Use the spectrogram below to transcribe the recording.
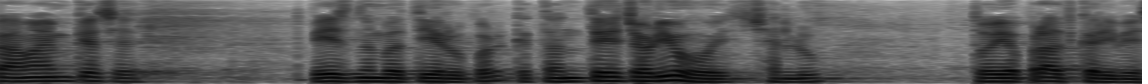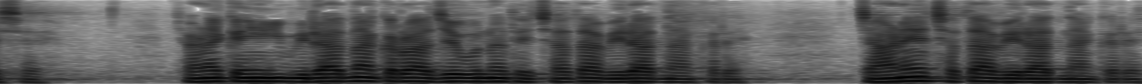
આમાં એમ કે છે પેજ નંબર તેર ઉપર કે તંતે ચડ્યો હોય છેલ્લું તો એ અપરાધ કરી બેસે. જાણે કંઈ વિરાધના કરવા જેવું નથી છતાં વિરાધના કરે. જાણે છતાં વિરાધના કરે.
